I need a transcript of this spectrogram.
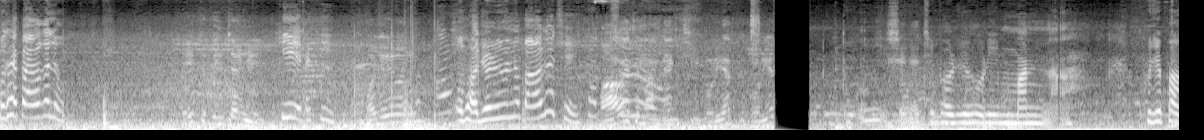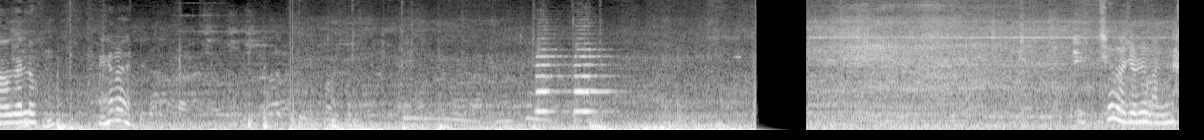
কোথায় পাওয়া গেল? এই তো তিন চার মিনিট। কি এটা কি? ও ভজরিমান্না পাওয়া গেছে? পাওয়া গেছে না দেখছি। গড়িয়া গড়িয়া এসে গেছে ভজহরি মান্না। খুঁজে পাওয়া গেল। এখানে? হচ্ছে মান্না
